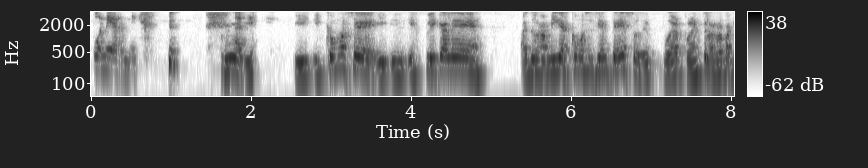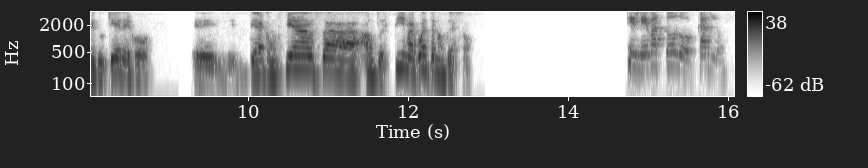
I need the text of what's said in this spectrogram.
ponerme. y, y, cómo se, y, explícale a tus amigas cómo se siente eso, de poder ponerte la ropa que tú quieres o eh, te da confianza, autoestima, cuéntanos de eso. Te eleva todo, Carlos.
